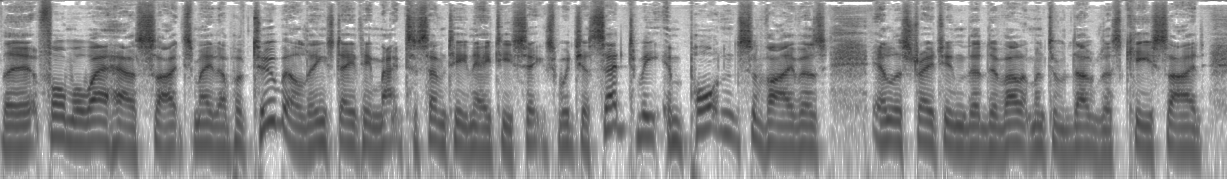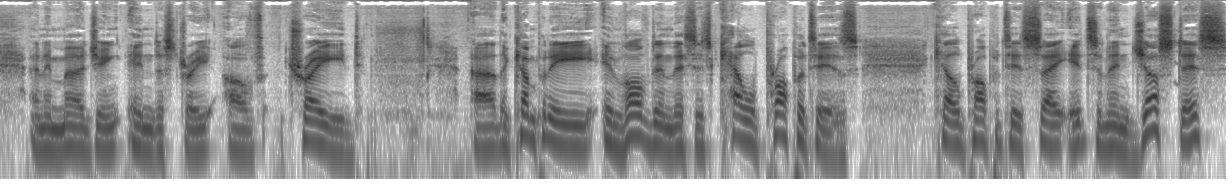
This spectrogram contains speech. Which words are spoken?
The former warehouse site's made up of two buildings dating back to 1786, which are said to be important survivors, illustrating the development of Douglas Quayside, an emerging industry of trade. Uh, the company involved in this is Kell Properties. Kell Properties say it's an injustice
